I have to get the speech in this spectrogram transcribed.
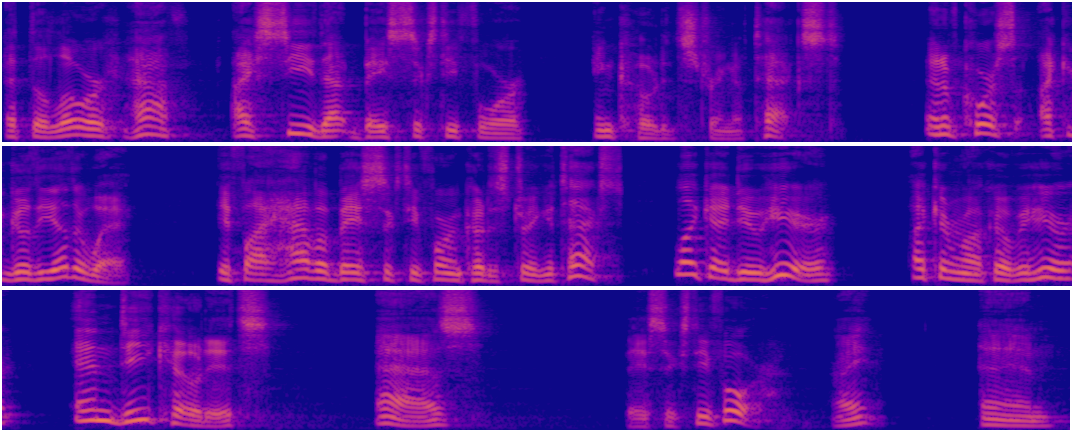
at the lower half, I see that base 64 encoded string of text. And of course, I can go the other way. If I have a base 64 encoded string of text, like I do here, I can rock over here and decode it as base 64, right? And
